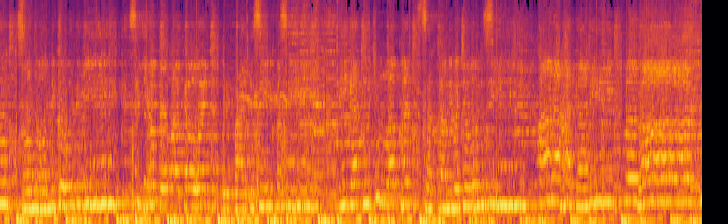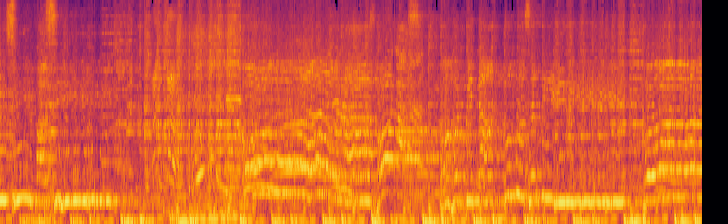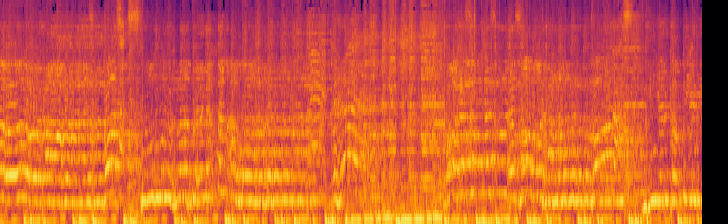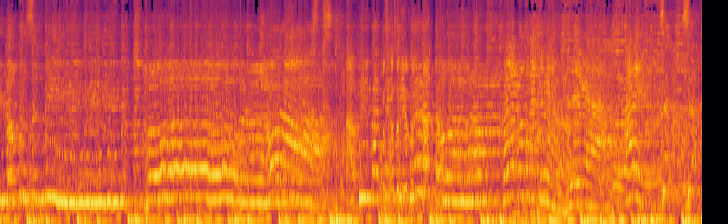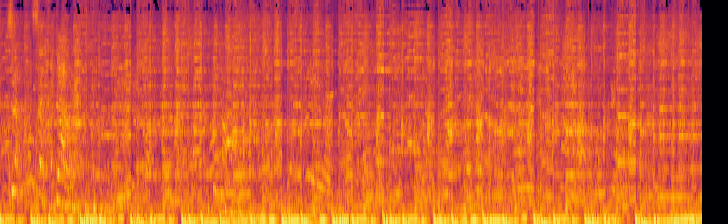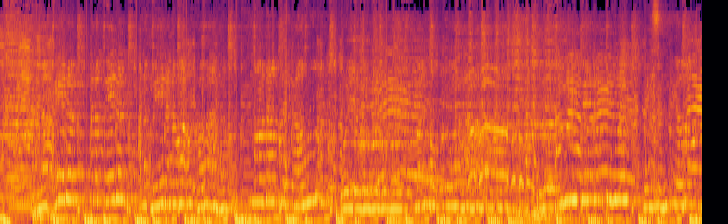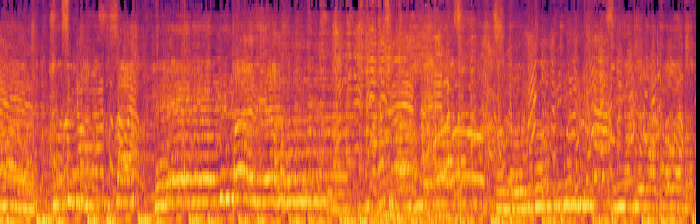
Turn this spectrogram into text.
aku Sono nego tinggi Siap bela kawan berpartisipasi 378 Sakami bajo desi Arah harga diri Here he comes.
